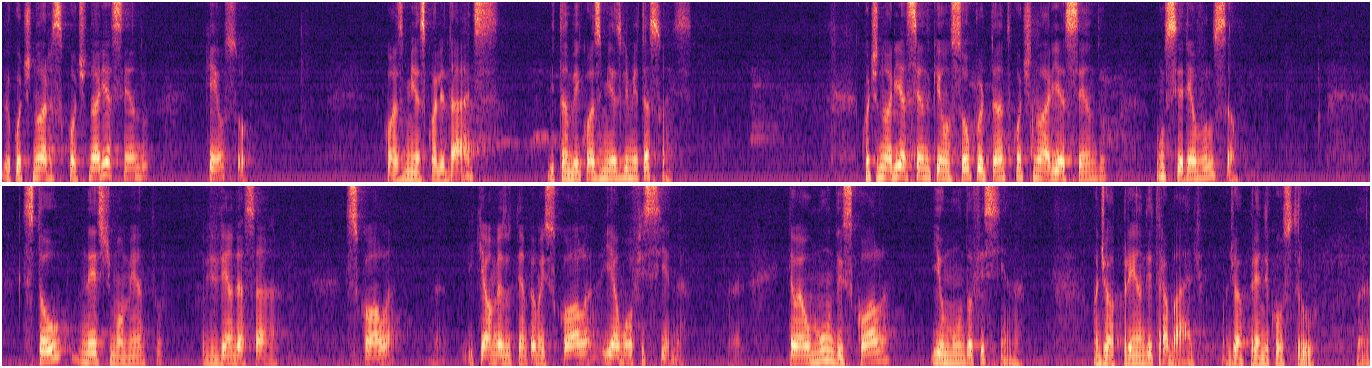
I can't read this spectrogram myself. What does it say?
eu continuaria sendo quem eu sou, com as minhas qualidades e também com as minhas limitações. Continuaria sendo quem eu sou, portanto, continuaria sendo um ser em evolução. Estou, neste momento, vivendo essa escola, né, e que ao mesmo tempo é uma escola e é uma oficina. Né. Então é o mundo escola e o mundo oficina, onde eu aprendo e trabalho, onde eu aprendo e construo. Né.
